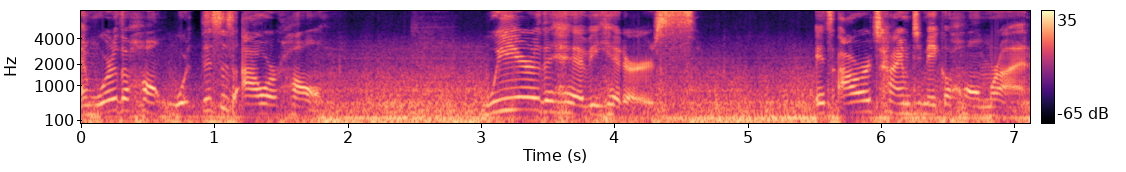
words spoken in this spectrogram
and we're the home. We're, this is our home. We are the heavy hitters. It's our time to make a home run,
